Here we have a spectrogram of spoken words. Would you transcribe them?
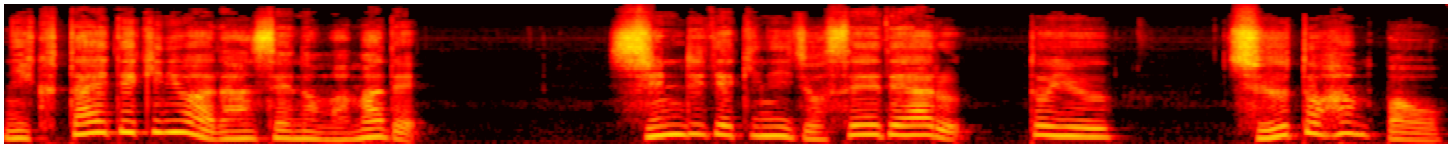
肉体的には男性のままで心理的に女性であるという中途半端を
